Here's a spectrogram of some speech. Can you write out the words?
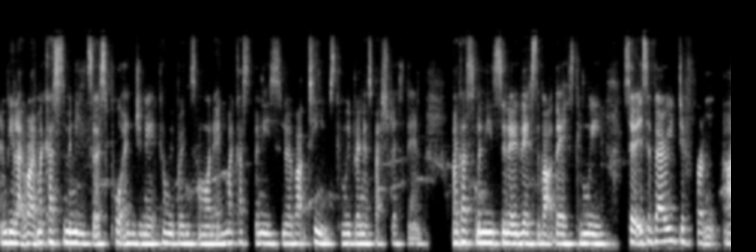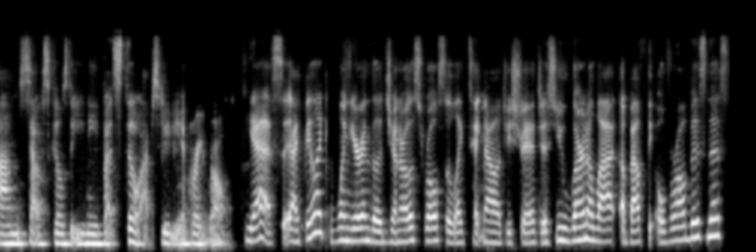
and be like, right, my customer needs a support engineer. Can we bring someone in? My customer needs to know about teams. Can we bring a specialist in? My customer needs to know this about this. Can we? So it's a very different um, set of skills that you need, but still absolutely a great role. Yes. I feel like when you're in the generalist role, so like technology strategist, you learn a lot about the overall business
